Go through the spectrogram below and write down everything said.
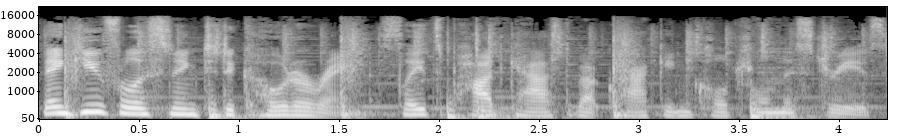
Thank you for listening to Decoder Ring, Slate's podcast about cracking cultural mysteries.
